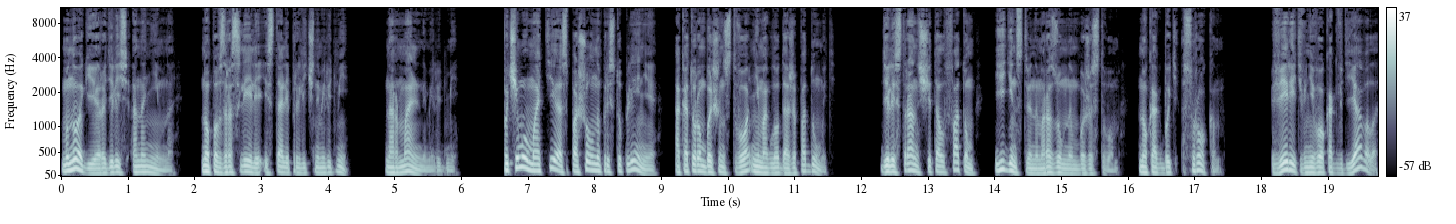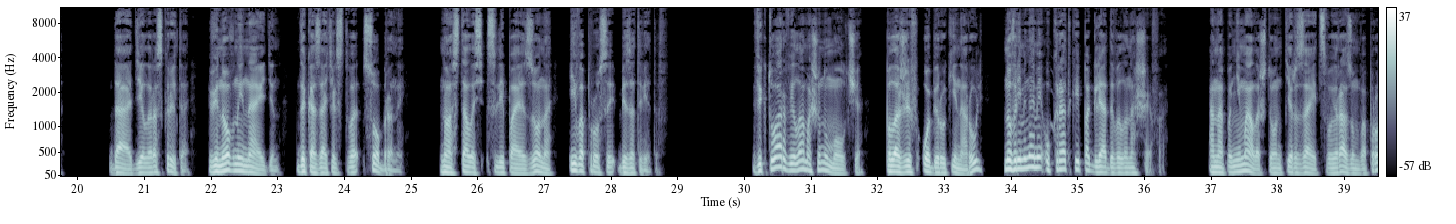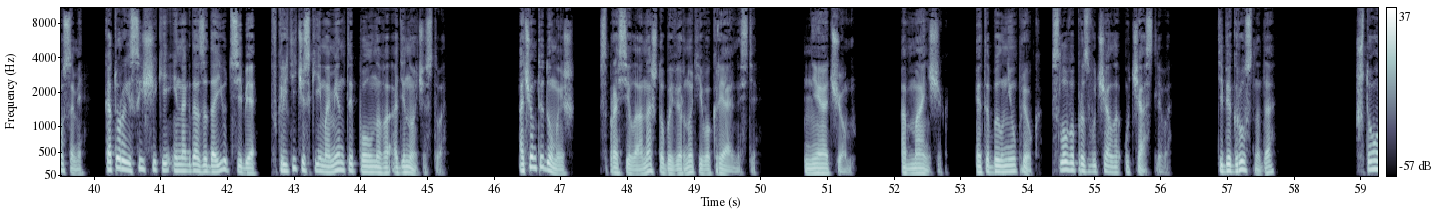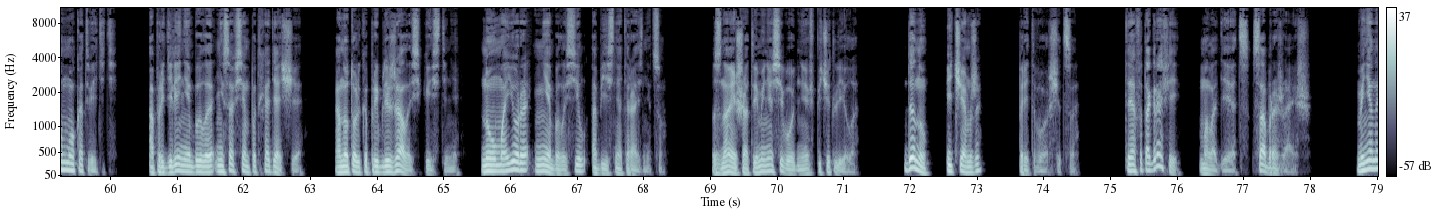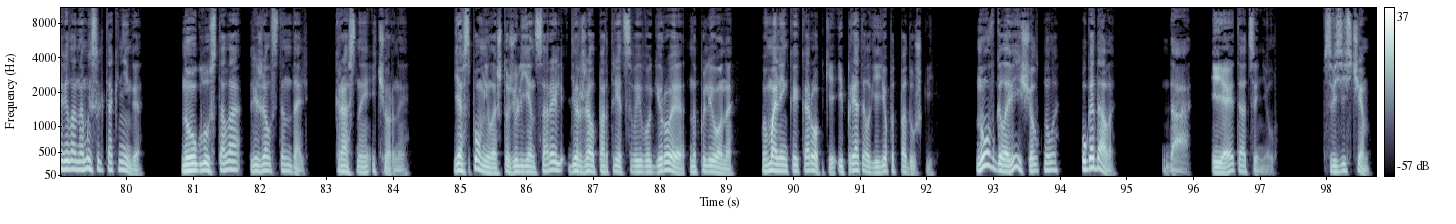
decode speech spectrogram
Многие родились анонимно, но повзрослели и стали приличными людьми, нормальными людьми. Почему Матиас пошел на преступление, о котором большинство не могло даже подумать? Делистран считал Фатум единственным разумным божеством, но как быть с Роком? Верить в него как в дьявола? Да, дело раскрыто, виновный найден, доказательства собраны, но осталась слепая зона и вопросы без ответов. Виктуар вела машину молча, положив обе руки на руль, но временами украдкой поглядывала на шефа. Она понимала, что он терзает свой разум вопросами, которые сыщики иногда задают себе в критические моменты полного одиночества. «О чем ты думаешь?» — спросила она, чтобы вернуть его к реальности. «Ни о чем». «Обманщик». Это был не упрек, слово прозвучало участливо. «Тебе грустно, да?» Что он мог ответить? Определение было не совсем подходящее. Оно только приближалось к истине, но у майора не было сил объяснять разницу. «Знаешь, а ты меня сегодня впечатлила». «Да ну, и чем же?» «Притворщица». «Ты о фотографии?» «Молодец, соображаешь». Меня навела на мысль та книга. На углу стола лежал стендаль, красная и черная. Я вспомнила, что Жюльен Сорель держал портрет своего героя, Наполеона, в маленькой коробке и прятал ее под подушкой. Ну, в голове и щелкнуло. Угадала. Да, и я это оценил. В связи с чем?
